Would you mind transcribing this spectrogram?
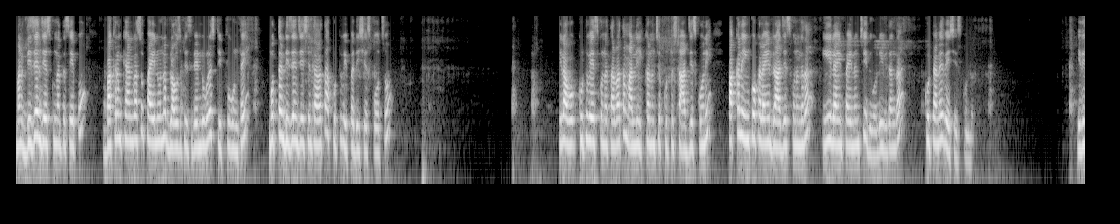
మనకు డిజైన్ చేసుకున్నంతసేపు బక్రం క్యాన్వాస్ పైన ఉన్న బ్లౌజ్ పీస్ రెండు కూడా స్టిఫ్గా ఉంటాయి. మొత్తం డిజైన్ చేసిన తర్వాత ఆ కుట్టు విప్పదీసేసుకోవచ్చు ఇలా కుట్టు వేసుకున్న తర్వాత మళ్ళీ ఇక్కడ నుంచి కుట్టు స్టార్ట్ చేసుకొని పక్కన ఇంకొక లైన్ డ్రా చేసుకున్నాం కదా ఈ లైన్ పై నుంచి ఇదిగోండి ఈ విధంగా కుట్ అనేది వేసేసుకుందాం. ఇది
